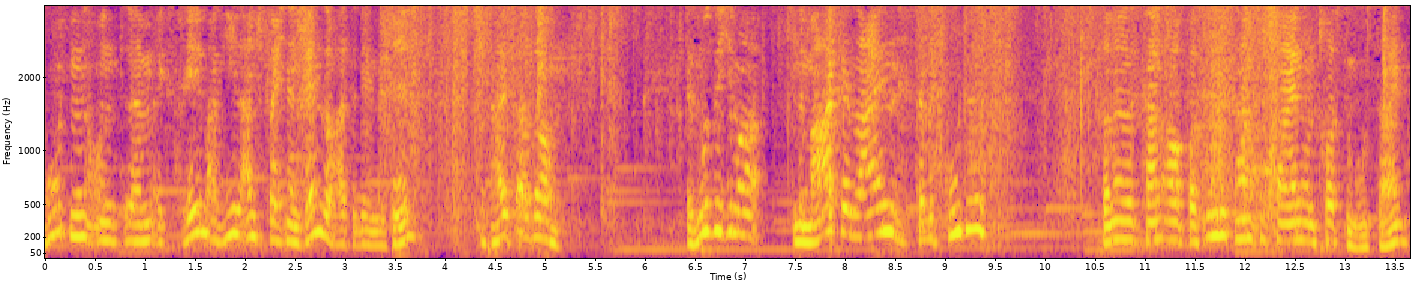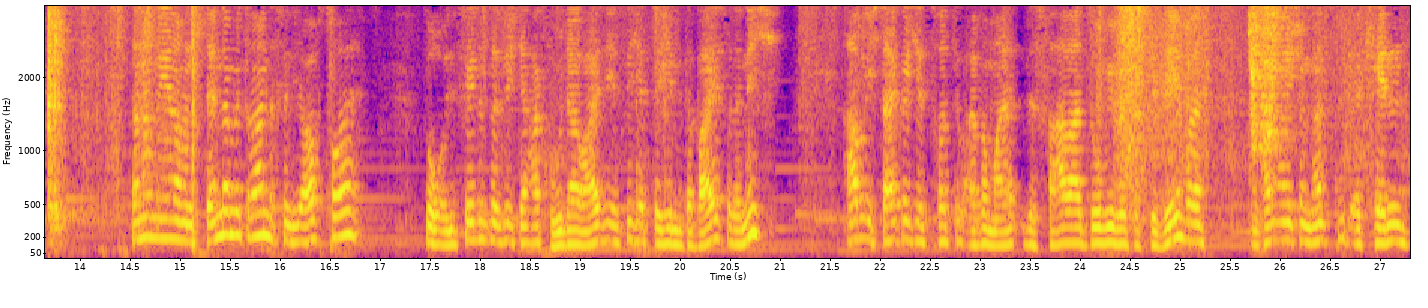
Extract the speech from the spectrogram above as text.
guten und ähm, extrem agil ansprechenden Sensor hatte den mit drin. Das heißt also, es muss nicht immer eine Marke sein, damit es gut ist, sondern es kann auch was Unbekanntes sein und trotzdem gut sein. Dann haben wir hier noch einen Ständer mit dran, das finde ich auch toll. So, und jetzt fehlt uns natürlich der Akku. Da weiß ich jetzt nicht, ob der hier mit dabei ist oder nicht. Aber ich zeige euch jetzt trotzdem einfach mal das Fahrrad so, wie wir es jetzt hier sehen, weil man kann eigentlich schon ganz gut erkennen,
